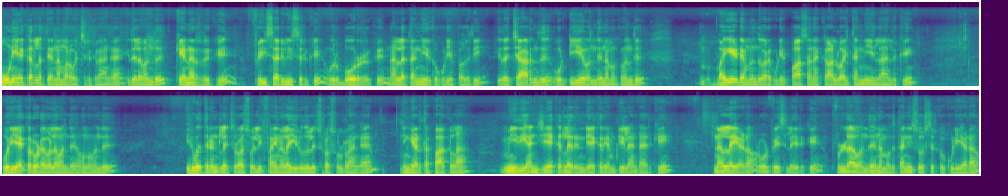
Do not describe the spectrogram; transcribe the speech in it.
மூணு ஏக்கரில் தென்னை மரம் வச்சுருக்குறாங்க. இதில் வந்து கிணறு இருக்குது ஃப்ரீ சர்வீஸ் இருக்குது ஒரு போர் இருக்குது நல்ல தண்ணி இருக்கக்கூடிய பகுதி. இதை சார்ந்து ஒட்டியே வந்து நமக்கு வந்து வைகை டேம்லேருந்து வரக்கூடிய பாசன கால்வாய் தண்ணி எல்லாம் இருக்குது ஒரு ஏக்கரோட விலை வந்து அவங்க வந்து இருபத்தி ரெண்டு லட்ச ரூபா சொல்லி ஃபைனலாக இருபது லட்ச ரூபா சொல்கிறாங்க நீங்கள் இடத்த பார்க்கலாம். மீதி அஞ்சு ஏக்கரில் ரெண்டு ஏக்கர் எம்டி லேண்டாக இருக்குது நல்ல இடம் ரோட் பேஸில் இருக்குது ஃபுல்லாக வந்து நமக்கு தனி சோர்ஸ் இருக்கக்கூடிய இடம்.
